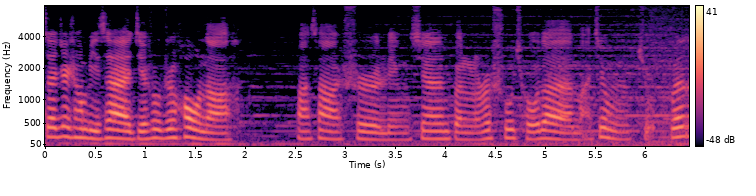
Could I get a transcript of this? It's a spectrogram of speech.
在这场比赛结束之后呢，巴萨是领先本轮输球的马竞九分，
